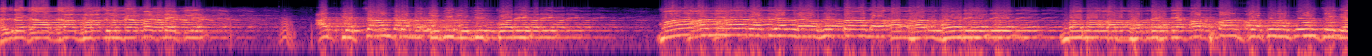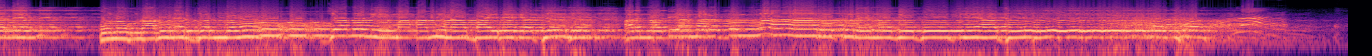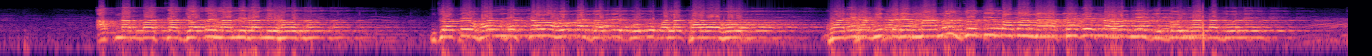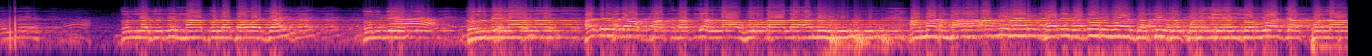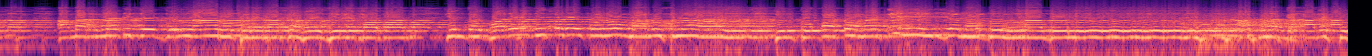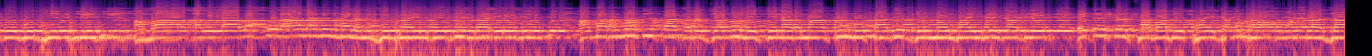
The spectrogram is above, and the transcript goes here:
হযরত আব্বাস ভাবছেন ব্যাপারটা কি? আজকে চাঁদ কেন এদিক ওদিক করে। মা আমিনা ঘরে। বাবা আব্বাস যখন পৌঁছে গেলেন, কোন কারণের জন্য জননী মা আমিনা বাইরে গেছেন। আর নবী আমার আব্দুল্লাহর উপরে নবী বসে আছে। আপনার বাচ্চা যতই নামি দামি হোক যত হরলিক্স খাওয়া হোক আর যত কোকো কলা খাওয়া হোক, ঘরের ভিতরে মানুষ যদি বাবা না থাকে, তাহলে কি দোলনাটা দোলে? বলবে দোলনা যদি না দোলা দেওয়া যায়, দলবে? দলবে না। আব্বাস আমার মা আমিনার ঘরের দরওয়াজাতে যখন এলেন, দরওয়াজা খোলা। আমার নবীকে দোলনার উপরে রাখা হয়েছে রে বাবা। কিন্তু ঘরের ভিতরে কোনো মানুষ নাই, কিন্তু অটোমেটিক যেন দোলনা দোলে। আপনাকে আরেকটু বুঝিয়ে দিই। আমার আল্লাহ রাব্বুল আলামিন বলেন, জিব্রাইল কে জিব্রাইল আমার নবী পাকের জননী তিনার মা কোনো কাজের জন্য বাইরে যাবে। এটা একটা স্বাভাবিক হয়, যেমন মা বোনেরা যায়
